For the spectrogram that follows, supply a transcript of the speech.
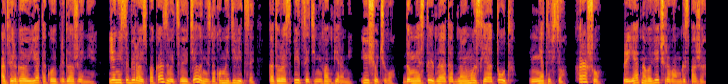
Отвергаю я такое предложение. Я не собираюсь показывать свое тело незнакомой девице, которая спит с этими вампирами. И еще чего. Да мне стыдно от одной мысли, а тут... Нет и все. Хорошо. Приятного вечера вам, госпожа.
